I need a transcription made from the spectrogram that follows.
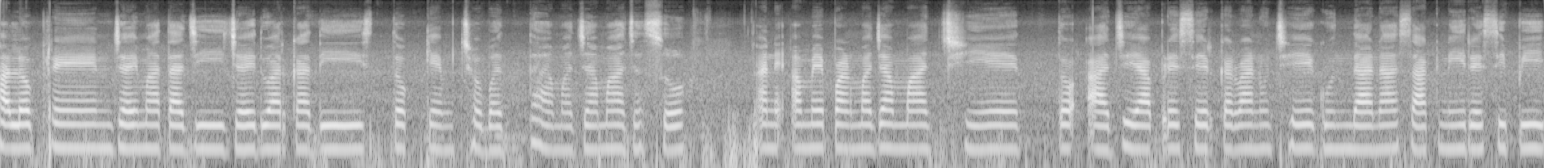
હાલો ફ્રેન્ડ, જય માતાજી, જય દ્વારકાધીશ. તો કેમ છો? બધા મજામાં જ હશો? અને અમે પણ મજામાં છીએ. તો આજે આપણે શેર કરવાનું છે ગુંદાના શાકની રેસીપી.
